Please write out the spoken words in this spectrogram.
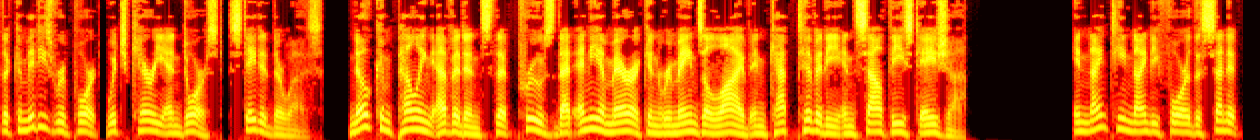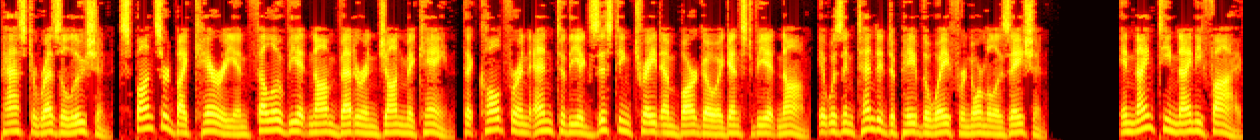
The committee's report, which Kerry endorsed, stated there was no compelling evidence that proves that any American remains alive in captivity in Southeast Asia. In 1994 the Senate passed a resolution, sponsored by Kerry and fellow Vietnam veteran John McCain, that called for an end to the existing trade embargo against Vietnam, it was intended to pave the way for normalization. In 1995,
